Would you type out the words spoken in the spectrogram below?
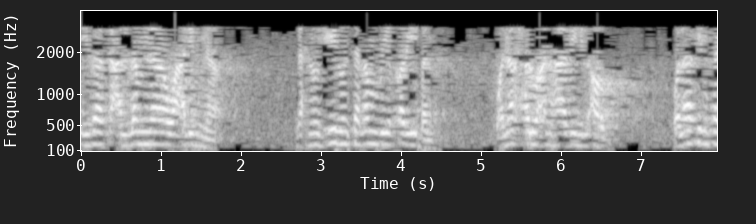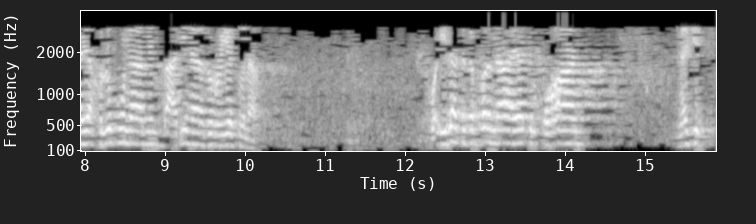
إذا تعلمنا وعلمنا نحن جيل سنمضي قريبا ونرحل عن هذه الأرض ولكن سيخلفنا من بعدنا ذريتنا. وإذا تدبرنا آيات القرآن نجد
